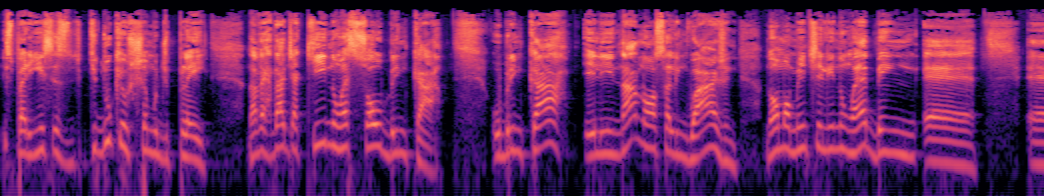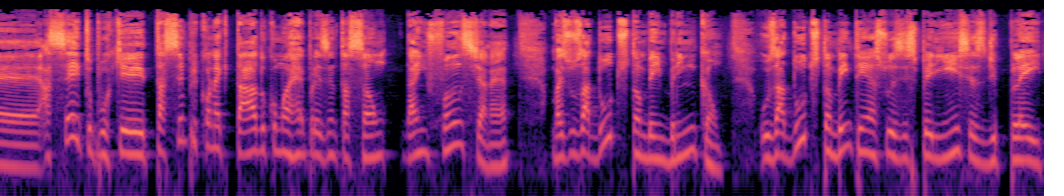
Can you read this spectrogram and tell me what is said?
Experiências que do que eu chamo de play. Na verdade, aqui não é só o brincar. O brincar, ele na nossa linguagem, normalmente ele não é bem é, é, aceito porque está sempre conectado com uma representação da infância, né? Mas os adultos também brincam. Os adultos também têm as suas experiências de play.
